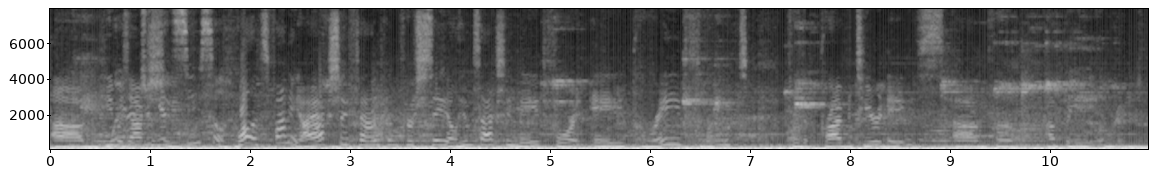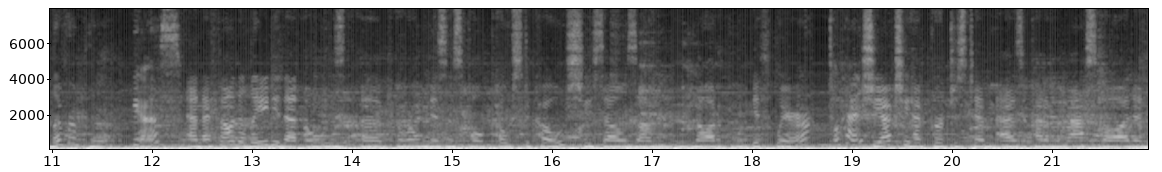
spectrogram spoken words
Um, he Where was actually Cecil? well, it's funny. I actually found him for sale. He was actually made for a parade float for the privateer days um, for a company in Liverpool. Yes. And I found a lady that owns uh, her own business called Coast to Coast. She sells um, nautical giftware. Okay. She actually had purchased him as a kind of a mascot and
